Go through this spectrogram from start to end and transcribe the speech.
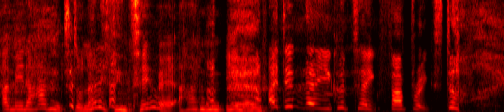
I mean, I hadn't done anything to it. I hadn't, you know. I didn't know you could take fabric stuff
